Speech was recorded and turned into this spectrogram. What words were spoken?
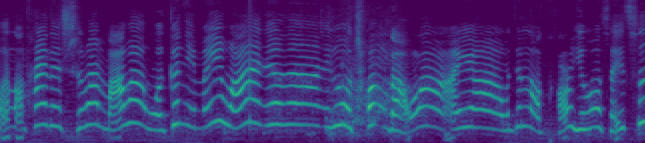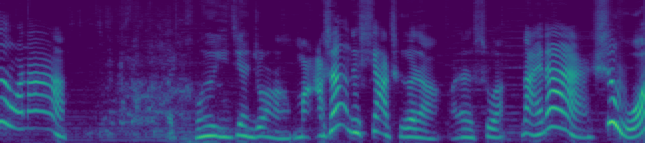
我老太太十万八万，我跟你没完！就是你给我撞倒了！哎呀，我这老头以后谁伺候呢？朋友一见状，马上就下车了，完了说：“奶奶，是我。”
